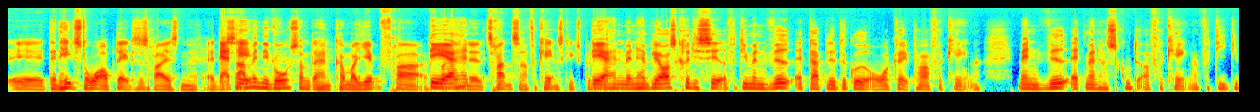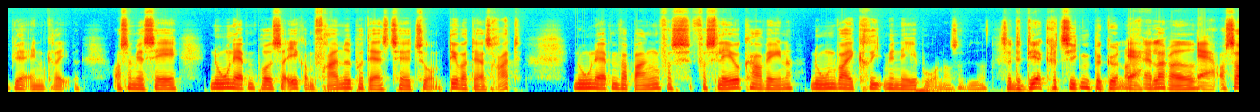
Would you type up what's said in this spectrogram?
øh, den helt store opdagelsesrejsende? Er det Ja, det- samme niveau, som da han kommer hjem fra, Det fra er den han- øh, transafrikanske ekspedition? Det er han, men han bliver også kritiseret, fordi man ved, at der er blevet begået overgreb på afrikanere. Man ved, at man har skudt afrikanere, fordi de bliver angrebet. Og som jeg sagde, nogle af dem brød sig ikke om fremmede på deres territorium. Det var deres ret. Nogle af dem var bange for, for slavekaravaner. Nogle var i krig med naboerne osv. Så det er der, kritikken begynder ja. allerede? Ja, og så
